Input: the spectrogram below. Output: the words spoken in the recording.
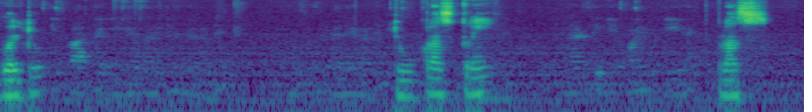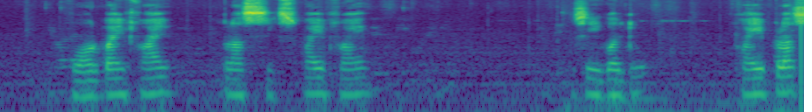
equal to 2 plus 3 plus 4 by 5 plus 6 by 5 is equal to 5 plus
